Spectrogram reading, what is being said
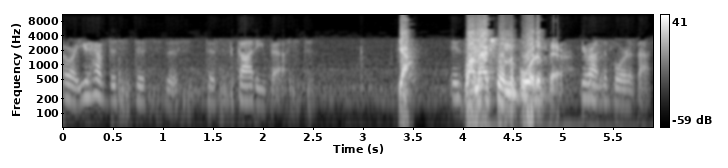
all right, you have this this this this ScotteVest. Yeah. Is Well, I'm actually on the board of there. You're on the board of that.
